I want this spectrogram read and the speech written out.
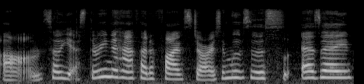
Um, so, yes, three and a half out of five stars. It moves as a, as a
